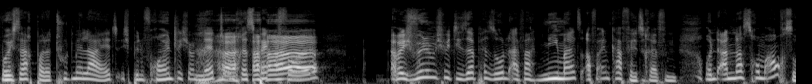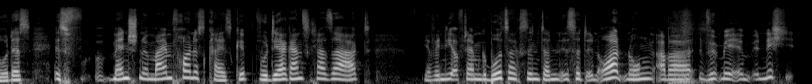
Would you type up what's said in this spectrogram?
wo ich sage, boah, das tut mir leid, ich bin freundlich und nett und respektvoll, aber ich würde mich mit dieser Person einfach niemals auf einen Kaffee treffen. Und andersrum auch so, dass es Menschen in meinem Freundeskreis gibt, wo der ganz klar sagt, ja, wenn die auf deinem Geburtstag sind, dann ist es in Ordnung, aber wird mir nicht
